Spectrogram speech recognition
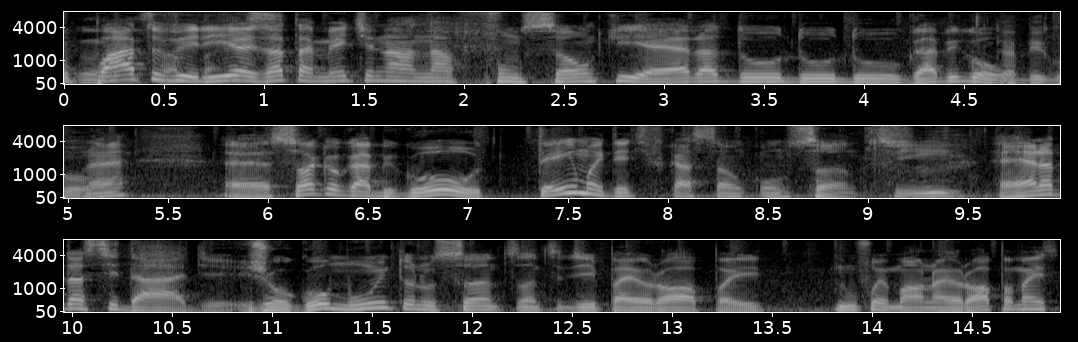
o Pato isso, viria exatamente na, na função que era do, do, do Gabigol. Gabigol. Né? É, só que o Gabigol tem uma identificação com o Santos. Sim. Era da cidade, jogou muito no Santos antes de ir para a Europa e não foi mal na Europa, mas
